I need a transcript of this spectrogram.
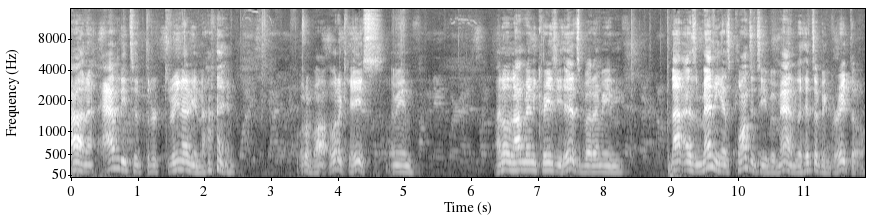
Wow, an Adley to th three ninety nine. What a what a case. I mean, I know not many crazy hits, but I mean, not as many as quantity. But man, the hits have been great though.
